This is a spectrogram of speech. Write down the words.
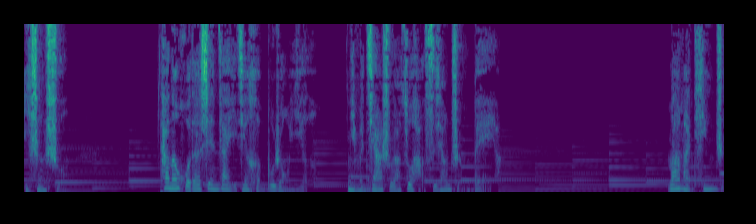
医生说，他能活到现在已经很不容易了，你们家属要做好思想准备呀。妈妈听着，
